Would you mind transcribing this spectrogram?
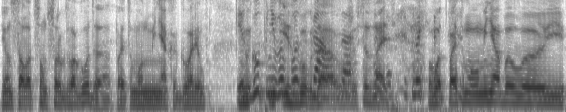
и он стал отцом в 42 года, поэтому он меня, как говорил... Из не- губ не Из губ, выпускал, да, да. вы уже все знаете. Ну, Вот, поэтому у меня был э, и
